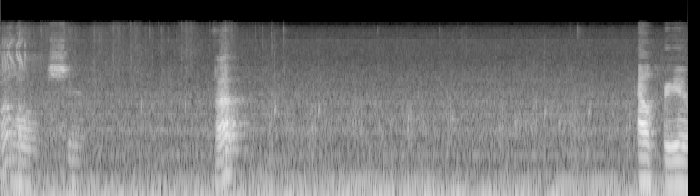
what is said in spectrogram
Oh, shit. Up. Hell for you.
